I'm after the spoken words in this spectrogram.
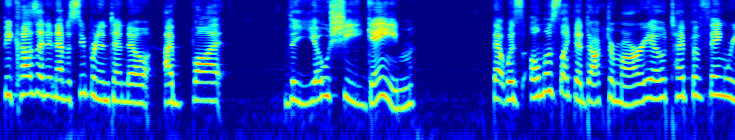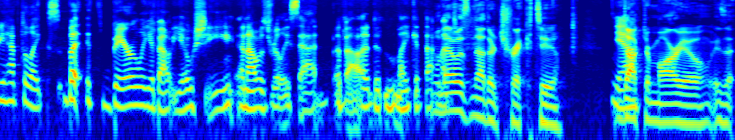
because I didn't have a Super Nintendo, I bought the Yoshi game that was almost like a Dr. Mario type of thing where you have to like but it's barely about Yoshi and I was really sad about it. I didn't like it that much. Well, much. that was another trick too. Yeah. Dr. Mario is a,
